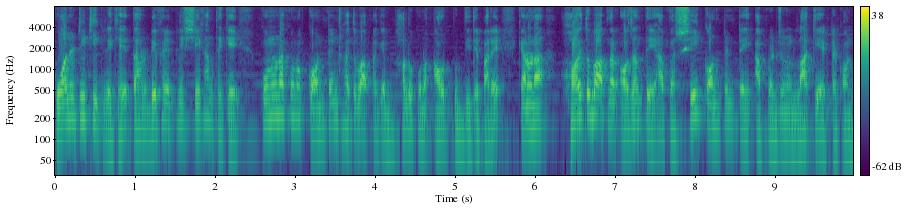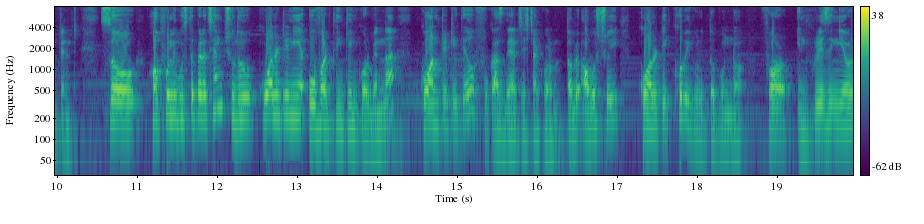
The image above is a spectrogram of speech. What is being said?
কোয়ালিটি ঠিক রেখে, তাহলে ডেফিনেটলি সেখান থেকে কোনো না কোনো কন্টেন্ট হয়তোবা আপনাকে ভালো কোনো আউটপুট দিতে পারে। কেননা হয়তোবা আপনার অজান্তে আপনার সেই কন্টেন্টটাই আপনার জন্য লাকি একটা কন্টেন্ট সো হোপফুলি বুঝতে পেরেছেন? শুধু কোয়ালিটি নিয়ে ওভার থিঙ্কিং করবেন না কোয়ান্টিটিতেও ফোকাস দেওয়ার চেষ্টা করুন। তবে অবশ্যই কোয়ালিটি খুবই গুরুত্বপূর্ণ। For increasing your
